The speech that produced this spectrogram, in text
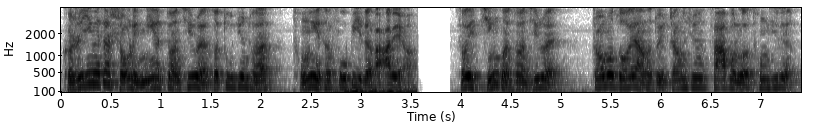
可是因为他手里捏着段祺瑞和督军团同意他复辟的把柄，所以尽管段祺瑞装模作样的对张勋发布了通缉令，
